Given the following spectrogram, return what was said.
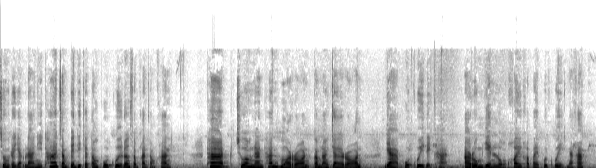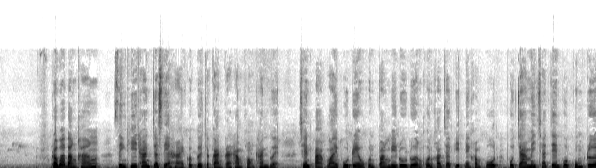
ช่วงระยะเวลานี้ ถ้าจำเป็นที่จะต้องพูดคุยเรื่องสำคัญสำคัญ ถ้าช่วงนั้นท่านหัวร้อนกำลังใจร้อน อย่าพูดคุยเด็ดขาด อารมณ์เย็นลงค่อยเข้าไปพูดคุยนะคะ เพราะว่าบางครั้งสิ่งที่ท่านจะเสียหายก็เกิดจากการกระทำของท่านด้วย เช่น ปากไวพูดเร็ว คนฟังไม่รู้เรื่อง คนเข้าใจผิดในคำพูด พูดจาไม่ชัดเจน พูดคลุมเครือ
